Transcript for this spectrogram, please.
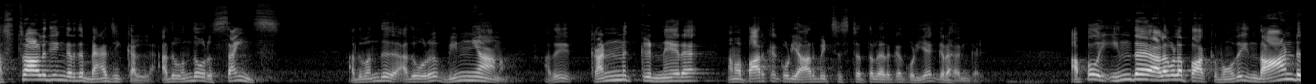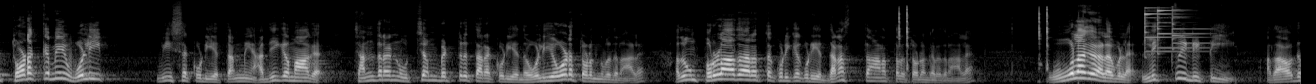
அஸ்ட்ராலஜிங்கிறது மேஜிக் அல்ல. அது வந்து ஒரு சயின்ஸ் அது வந்து அது ஒரு விஞ்ஞானம். அது கண்ணுக்கு நேர நம்ம பார்க்கக்கூடிய ஆர்பிட் சிஸ்டத்தில் இருக்கக்கூடிய கிரகங்கள். அப்போது இந்த அளவில் பார்க்கும்போது இந்த ஆண்டு தொடக்கமே ஒளி வீசக்கூடிய தன்மை அதிகமாக சந்திரன் உச்சம் பெற்று தரக்கூடிய அந்த ஒளியோடு தொடங்குவதனால அதுவும் பொருளாதாரத்தை குடிக்கக்கூடிய தனஸ்தானத்தில் தொடங்குறதுனால உலக அளவில் லிக்விடிட்டி அதாவது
